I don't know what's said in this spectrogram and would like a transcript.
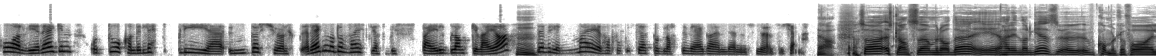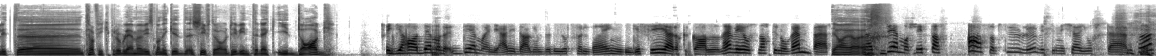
får vi regn, og da kan det lett bli eh, underkjølt regn. Og da vet vi at det blir speilblanke veier. Mm. Det vil jeg mer ha fokusert på glatte veier enn den snøen som kommer. Ja. Så østlandsområdet her i Norge kommer til å få litt eh, trafikkproblemer hvis man ikke skifter over til vinterdekk i dag. Ja, det må, det må en gjøre i dag. En burde gjort for lenge siden, er dere galne. Vi er jo snart i november. Ja, ja, ja. Nei, det må skiftes asap zulu hvis en ikke har gjort det før.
